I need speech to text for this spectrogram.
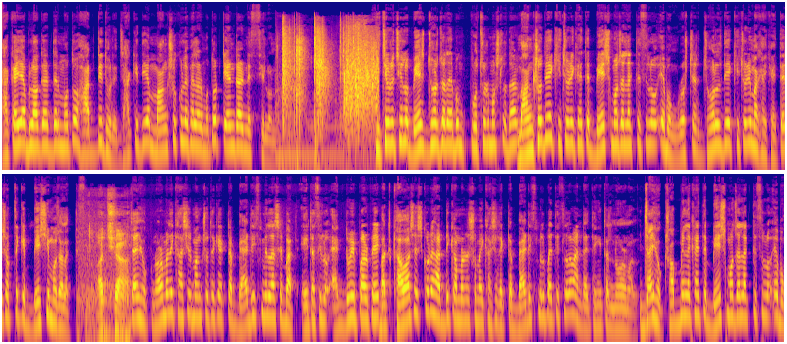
ঢাকাইয়া ব্লগারদের মতো হাড্ডি ধরে ঝাঁকি দিয়ে মাংস খুলে ফেলার মতো টেন্ডারনেস ছিল না। খিচুড়ি ছিল বেশ ঝরঝরা এবং প্রচুর মশলাদার। মাংস দিয়ে খিচুড়ি খাইতে বেশ মজা লাগতেছিল এবং রোস্টের ঝোল দিয়ে খিচুড়ি মাখাই খাইতে সব থেকে বেশি মজা লাগতেছিল। আচ্ছা। যাই হোক নর্মালি খাসির মাংস থেকে একটা ব্যাড স্মেল আসে বাট এটা ছিল একদমই পারফেক্ট বাট খাওয়া শেষ করে হাড্ডি কামড়ানোর সময় খাসির একটা ব্যাড স্মেল পাইতেছিলাম এন্ড আই থিঙ্ক এটা নর্মাল যাই হোক সব মিলে খাইতে বেশ মজা লাগতেছিল এবং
